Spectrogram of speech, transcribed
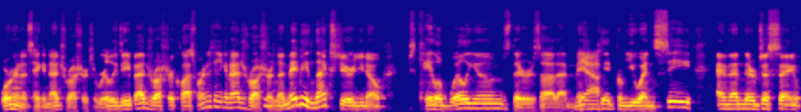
We're going to take an edge rusher. It's a really deep edge rusher class. We're going to take an edge rusher, and mm-hmm. then maybe next year, you know, there's Caleb Williams, there's uh, that main Yeah. kid from UNC, and then they're just saying."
